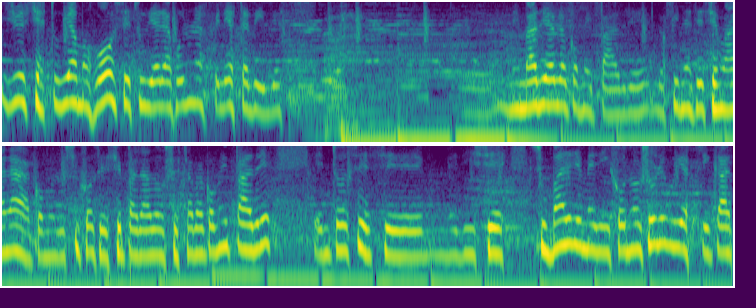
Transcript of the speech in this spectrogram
Y yo decía, estudiamos vos, estudiarás. Fueron unas peleas terribles. Mi madre habla con mi padre. Los fines de semana, como los hijos de separados, estaba con mi padre. Entonces eh, me dice, su madre me dijo, no, yo le voy a explicar.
